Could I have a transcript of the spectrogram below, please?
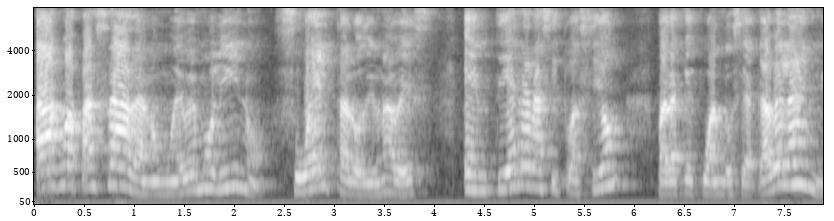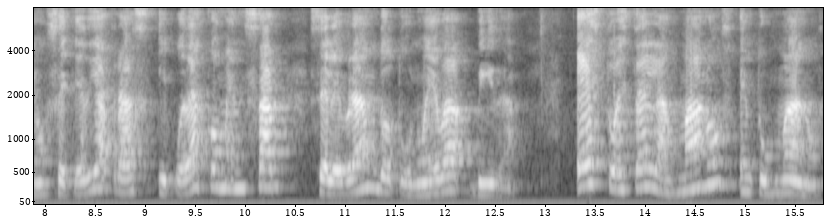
Agua pasada no mueve molino, suéltalo de una vez, entierra la situación para que cuando se acabe el año se quede atrás y puedas comenzar celebrando tu nueva vida. Esto está en las manos, en tus manos,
